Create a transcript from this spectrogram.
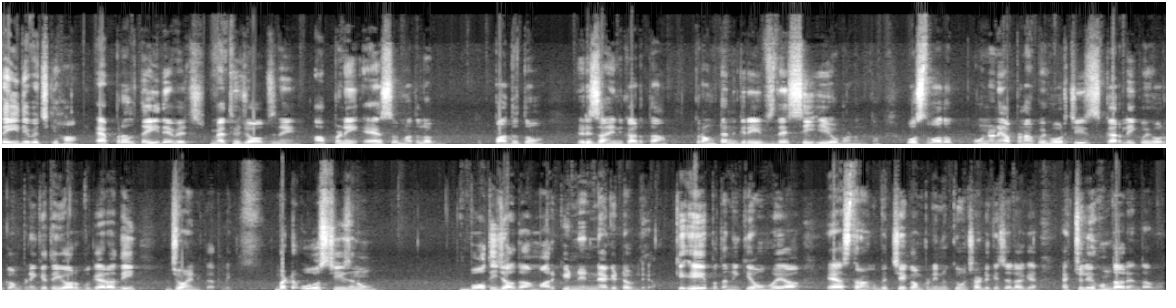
23 ਦੇ ਵਿੱਚ ਕਿ ਹਾਂ ਅਪ੍ਰੈਲ 23 ਦੇ ਵਿੱਚ ਮੈਥਿਊ ਜੌਬਸ ਨੇ ਆਪਣੇ ਇਸ ਮਤਲਬ ਪਦ ਤੋਂ ਰਿਜ਼ਾਈਨ ਕਰਤਾ ਕ੍ਰੌਂਪਟਨ ਗਰੀਵਸ ਦੇ ਸੀਈਓ ਬਣਨ ਤੋਂ। ਉਸ ਤੋਂ ਬਾਅਦ ਉਹ- ਉਹਨਾਂ ਨੇ ਆਪਣਾ ਕੋਈ ਹੋਰ ਚੀਜ਼ ਕਰ ਲਈ ਕੋਈ ਹੋਰ ਕੰਪਨੀ ਕਿਤੇ ਯੂਰਪ ਵਗੈਰਾ ਦੀ ਜੁਆਇਨ ਕਰ ਲਈ। ਬਟ ਉਸ ਚੀਜ਼ ਨੂੰ ਬਹੁਤ ਹੀ ਜ਼ਿਆਦਾ ਮਾਰਕੀਟ ਨੇ 네ਗੇਟਿਵ ਲਿਆ। ਕਿ ਇਹ ਪਤਾ ਨਹੀਂ ਕਿਉਂ ਹੋਇਆ, ਇਸ ਤਰ੍ਹਾਂ ਵਿੱਚੇ ਕੰਪਨੀ ਨੂੰ ਕਿਉਂ ਛੱਡ ਕੇ ਚਲਾ ਗਿਆ। ਐਕਚੁਅਲੀ ਹੁੰਦਾ ਰਹਿੰਦਾ ਵਾ।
